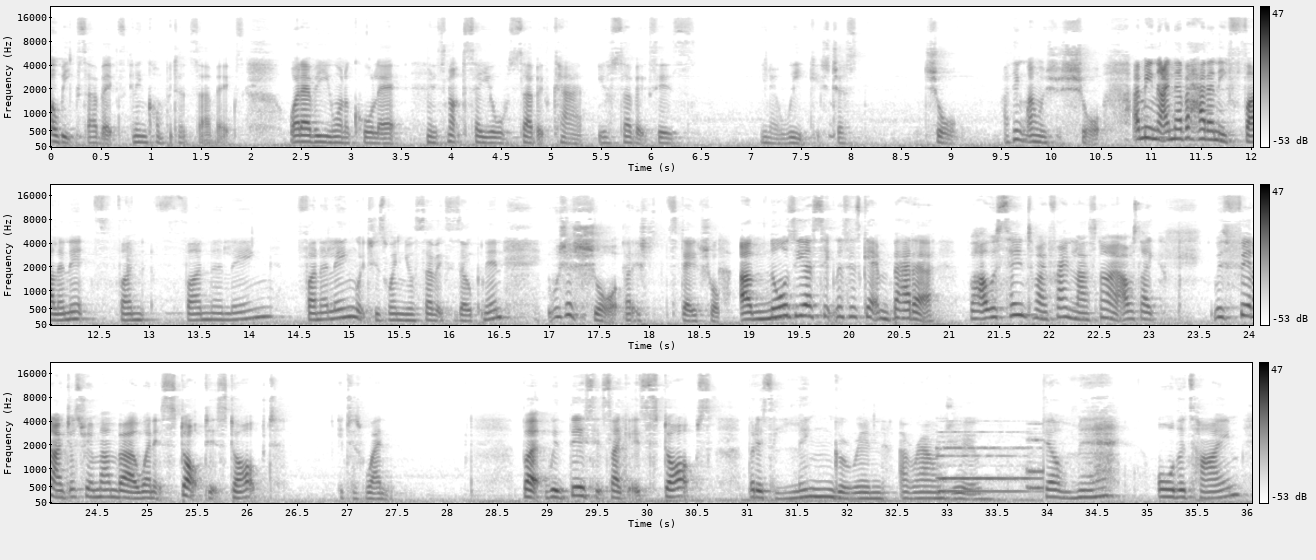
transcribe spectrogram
a weak cervix, an incompetent cervix, whatever you want to call it. And It's not to say your cervix can't, your cervix is, you know, weak. It's just short. I think mine was just short. I mean, I never had any funneling, fun, funneling, funneling, which is when your cervix is opening. It was just short, but it stayed short. Um, nausea, sickness is getting better. But I was saying to my friend last night, I was like, with Finn, I just remember when it stopped, it stopped. It just went. But with this, it's like it stops, but it's lingering around you. feel meh all the time.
